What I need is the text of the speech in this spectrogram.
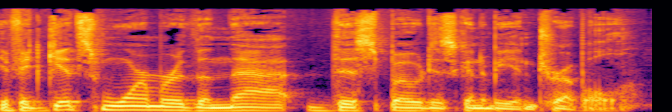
If it gets warmer than that, this boat is going to be in trouble.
